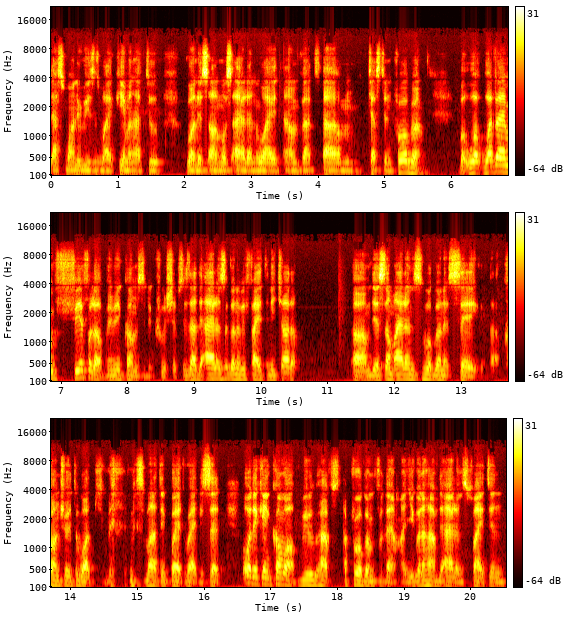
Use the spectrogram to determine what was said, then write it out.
that's one of the reasons why Cayman had to go on this almost island-wide um, vac- um, testing program. But what, what I'm fearful of when it comes to the cruise ships is that the islands are going to be fighting each other. Um, there's some islands who are going to say, uh, contrary to what Ms. Martin quite rightly said, oh, they can come up. We'll have a program for them. And you're going to have the islands fighting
